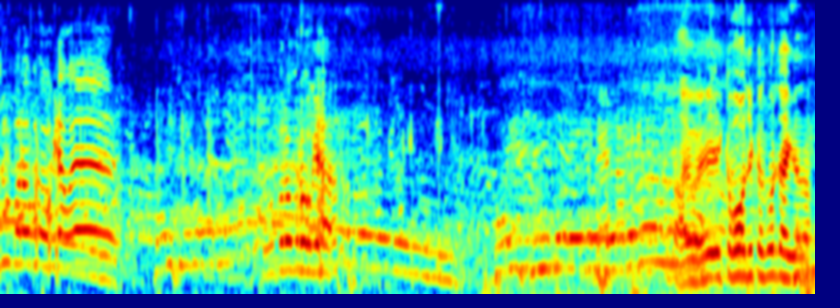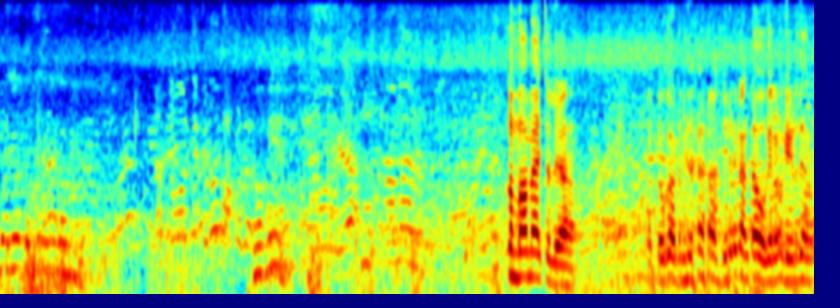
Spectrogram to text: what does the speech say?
ਸੁਪਰ ਓਵਰ ਹੋ ਗਿਆ ਓਏ ਸੁਪਰ ਓਵਰ ਹੋ ਗਿਆ। ਆਏ ਓਏ ਇੱਕ ਬਾਲ ਇੱਕ ਸਕੋਰ ਚਾਹੀਦਾ ਤਾਂ। ਲੰਬਾ ਮੈਚ ਚੱਲਿਆ ਘੱਟੋ ਘੱਟ ਨਹੀਂ ਡੇਢ ਘੰਟਾ ਹੋ ਗਿਆ ਇਹਨਾਂ ਨੂੰ ਖੇਡਦੇ ਨੂੰ।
